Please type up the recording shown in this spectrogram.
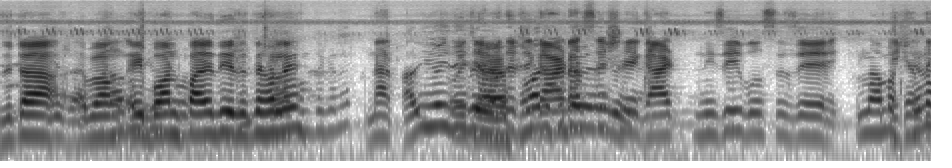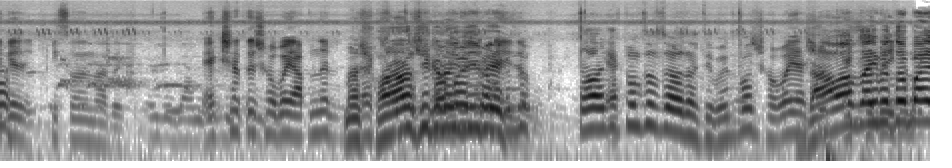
যেটা এবং এই বন পাড়ি দিয়ে যেতে হলে না ওই যে- আমাদের যে গার্ড আছে সেই গার্ড নিজেই বলছে যে এখান থেকে পিছনে না একসাথে সবাই আপনার সিটে নয় যাইবে তাও আগে পঞ্চাশ যাওয়া যাইতে পারে। সবাই যাওয়া যাইবে তো ভাই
